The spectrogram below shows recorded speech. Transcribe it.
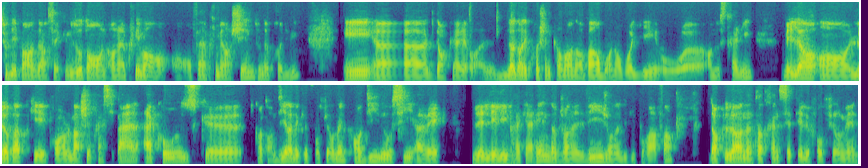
tout, dépendant. C'est que nous autres, on, imprime, on, fait imprimer en Chine tous nos produits. Et euh, donc, euh, là, dans les prochaines commandes, on va en envoyer en Australie. Mais là, l'Europe, qui est probablement le marché principal, à cause que quand on deal avec le fulfillment, on deal aussi avec les, livres à Karine, donc journal de vie, journal de vie pour enfants. Donc là, on est en train de setter le fulfillment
